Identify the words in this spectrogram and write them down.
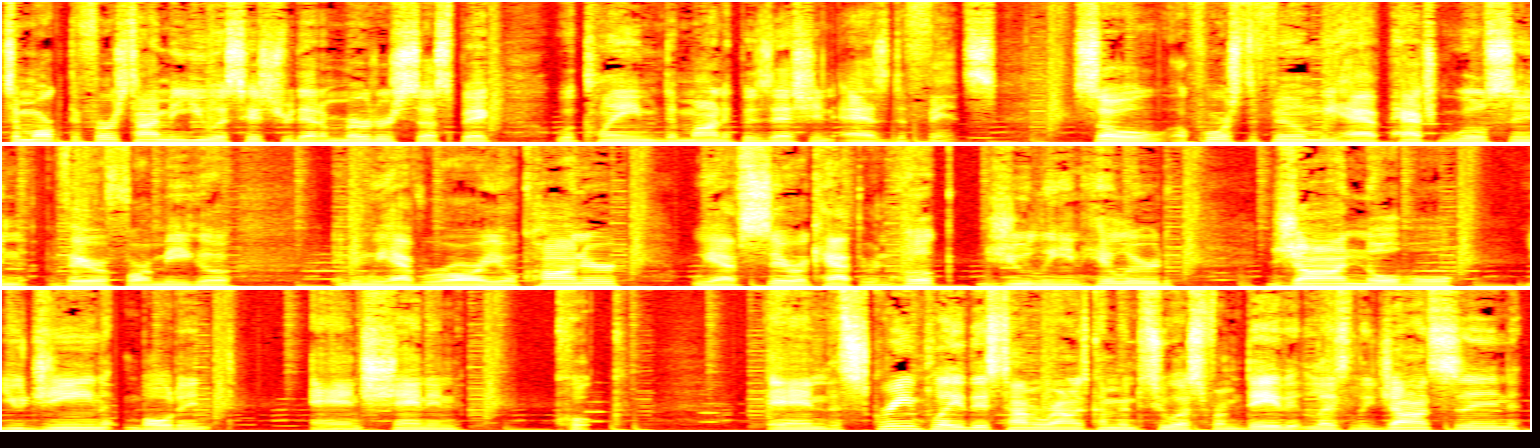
to mark the first time in U.S. history that a murder suspect would claim demonic possession as defense. So, of course, the film we have Patrick Wilson, Vera Farmiga, and then we have Ruairi O'Connor. We have Sarah Catherine Hook, Julian Hilliard, John Noble, Eugene Bodent, and Shannon Kook. And the screenplay this time around is coming to us from David Leslie Johnson,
